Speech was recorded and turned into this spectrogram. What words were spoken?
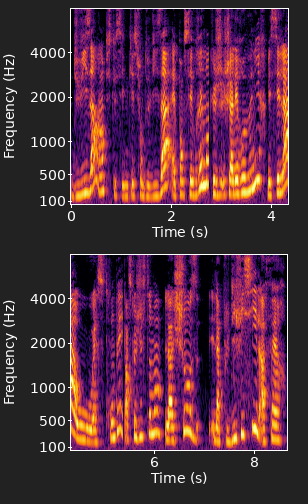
du visa, hein, puisque c'est une question de visa, elle pensait vraiment que j'allais revenir. Mais c'est là où elle se trompait. Parce que justement, la chose la plus difficile à faire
